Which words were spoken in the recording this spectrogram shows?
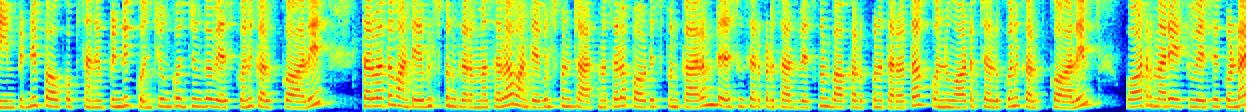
బియ్యం పిండి పావు కప్పు శనగపిండి కొంచెం కొంచెంగా వేసుకొని కలుపుకోవాలి. తర్వాత one tablespoon garam masala one tablespoon chaat masala పావు టీ స్పూన్ కారం టేస్ట్కి సరిపడ సాల్ట్ వేసుకొని బాగా కలుపుకున్న తర్వాత కొన్ని వాటర్ చల్లుకొని కలుపుకోవాలి. వాటర్ మరీ ఎక్కువ వేసేయకుండా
